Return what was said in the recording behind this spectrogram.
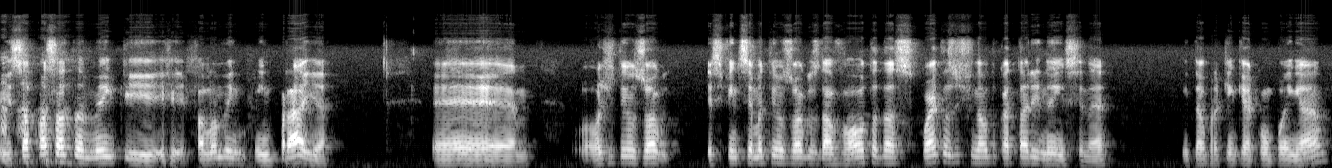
É, e só passar também que, falando em, em praia, é, hoje tem os jogos, esse fim de semana tem os jogos da volta das quartas de final do Catarinense, né? Então, para quem quer acompanhar,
